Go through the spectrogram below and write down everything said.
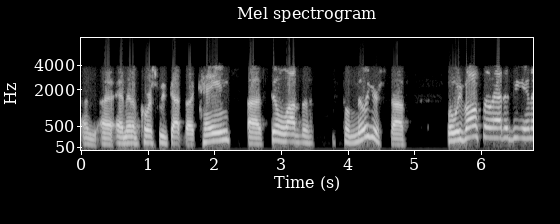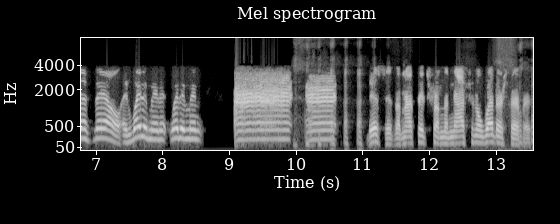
and, uh, and then, of course, we've got the Canes, uh, still a lot of the familiar stuff. But we've also added the NFL. And wait a minute, wait a minute. this is a message from the National Weather Service.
